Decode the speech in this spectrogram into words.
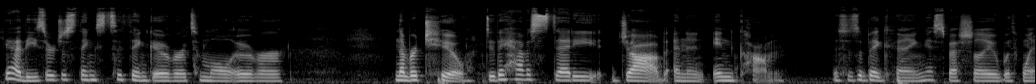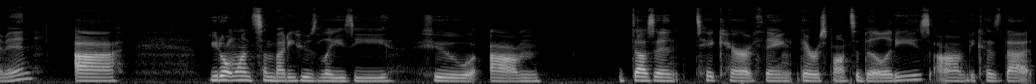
yeah, these are just things to think over, to mull over. Number two, do they have a steady job and an income? This is a big thing, especially with women. Uh, you don't want somebody who's lazy, who um, doesn't take care of thing their responsibilities, um, because that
